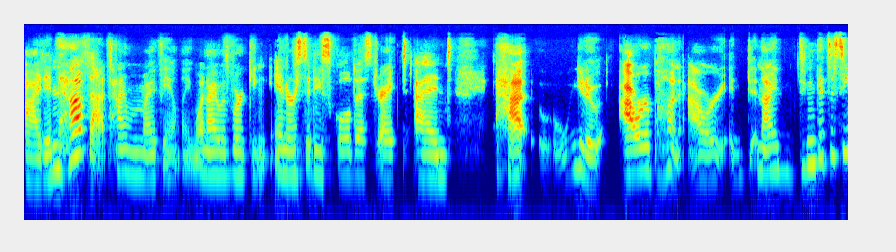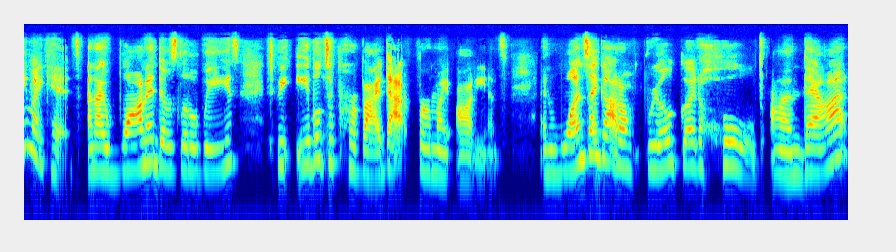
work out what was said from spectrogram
I didn't have that time with my family when I was working inner city school district and had you know hour upon hour and I didn't get to see my kids and I wanted those little ways to be able to provide that for my audience. And once I got a real good hold on that,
